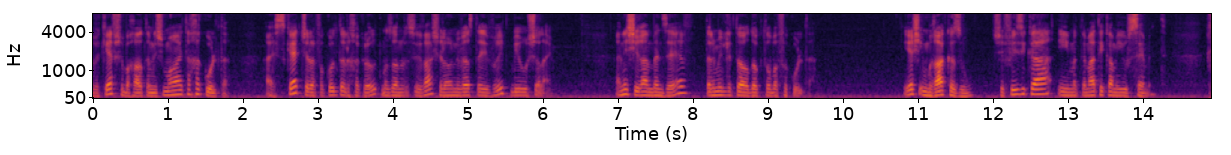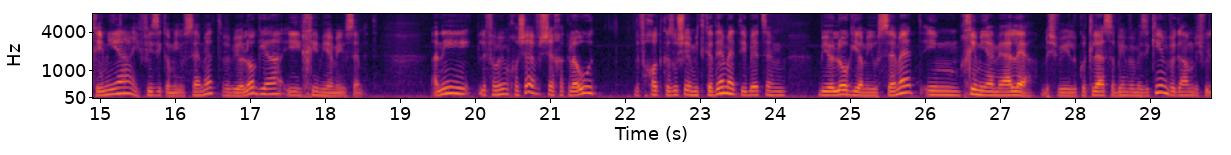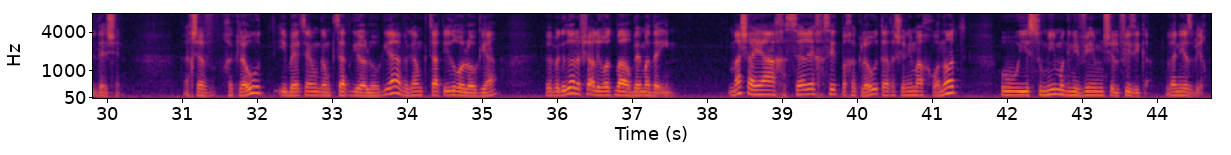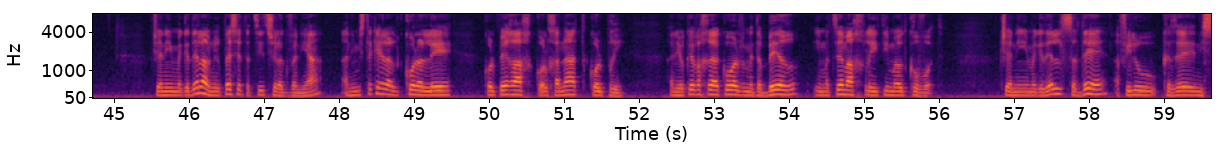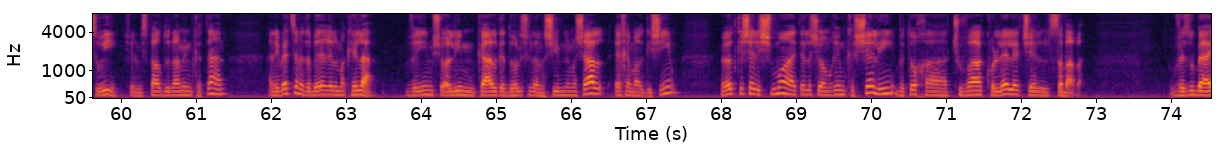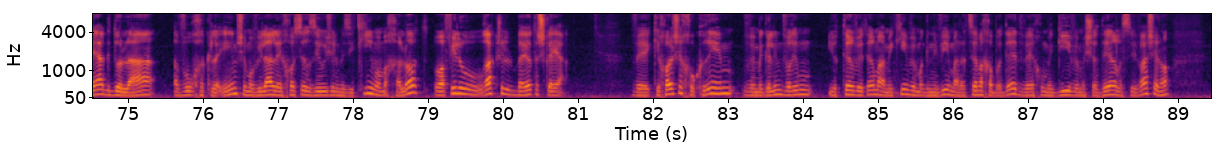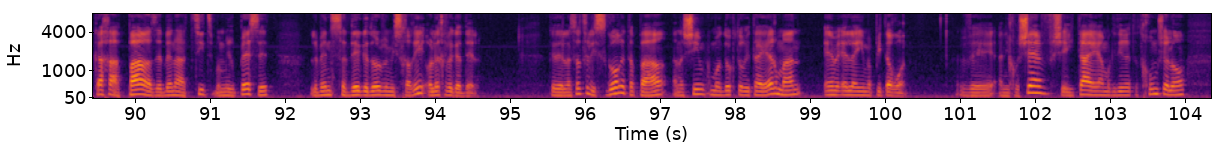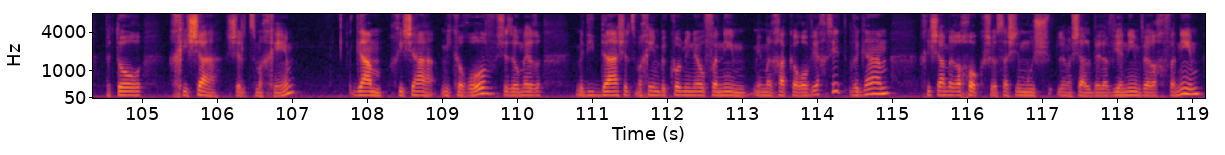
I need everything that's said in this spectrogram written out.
וכיף שבחרתם לשמוע את החקולטה, ההסכת של הפקולטה לחקלאות, מזון וסביבה של האוניברסיטה העברית בירושלים. אני שירן בן זאב, תלמיד לתואר דוקטור בפקולטה. יש אמרה כזו שפיזיקה היא מתמטיקה מיושמת. כימיה היא פיזיקה מיושמת, וביולוגיה היא כימיה מיושמת. אני לפעמים חושב שחקלאות, לפחות כזו שמתקדמת, היא בעצם ביולוגיה מיושמת עם כימיה מעליה, בשביל קוטלי עשבים ומזיקים וגם בשביל דשן. עכשיו, חקלאות היא בעצם גם קצת גיאולוגיה וגם קצת הידרולוגיה, ובגדול אפשר לראות בה הרבה מדעים. מה שהיה חסר יחסית בחקלאות עד השנים האחרונות הוא יישומים מגניבים של פיזיקה, ואני אסביר. כשאני מגדל על מרפסת עציץ של עגבנייה, אני מסתכל על כל עלה, כל פרח, כל חנת, כל פרי. אני עוקב אחרי הכל ומדבר עם הצמח לעיתים מאוד קרובות. כשאני מגדל שדה, אפילו כזה ניסויי של מספר דונמים קטן, אני בעצם מדבר אל מקהלה. ואם שואלים קהל גדול של אנשים למשל, איך הם מרגישים, מאוד קשה לשמוע את אלה שאומרים קשה לי בתוך התשובה הכוללת של סבבה. וזו בעיה גדולה עבור חקלאים שמובילה לחוסר זיהוי של מזיקים או מחלות, או אפילו רק של בעיות השקיה. וככל שחוקרים ומגלים דברים יותר ויותר מעמיקים ומגניבים על הצמח הבודד ואיך הוא מגיב ומשדר לסביבה שלו, ככה הפער הזה בין העציץ במרפסת לבין שדה גדול ומסחרי הולך וגדל. כדי לנסות ולסגור את הפער, אנשים כמו דוקטור איתי הרמן הם אלה עם הפתרון. ואני חושב שאיתי היה מגדיר את התחום שלו בתור חישה של צמחים, גם חישה מקרוב, שזה אומר מדידה של צמחים בכל מיני אופנים ממרחק קרוב יחסית, וגם חישה מרחוק, שעושה שימוש למשל בלוויינים ורחפנים,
